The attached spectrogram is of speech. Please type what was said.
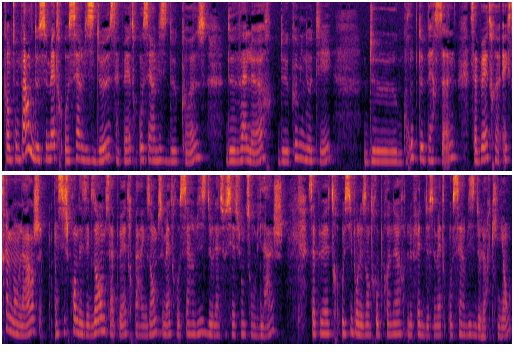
Quand on parle de se mettre au service d'eux, ça peut être au service de causes, de valeurs, de communautés, de groupes de personnes. Ça peut être extrêmement large. Si je prends des exemples, ça peut être par exemple se mettre au service de l'association de son village. Ça peut être aussi pour les entrepreneurs le fait de se mettre au service de leurs clients.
